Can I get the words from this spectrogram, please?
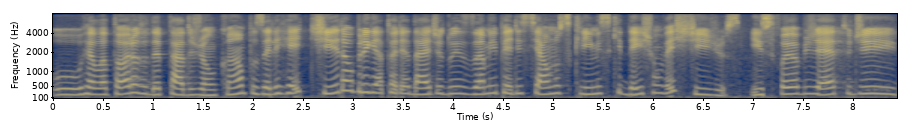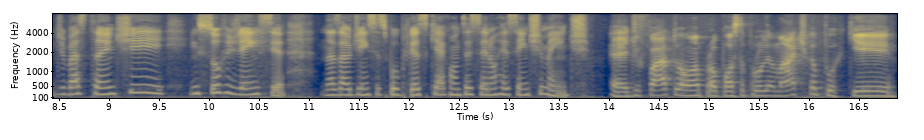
o relatório do deputado João Campos ele retira a obrigatoriedade do exame pericial nos crimes que deixam vestígios. Isso foi objeto de, de bastante insurgência nas audiências públicas que aconteceram recentemente. É, de fato, é uma proposta problemática porque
